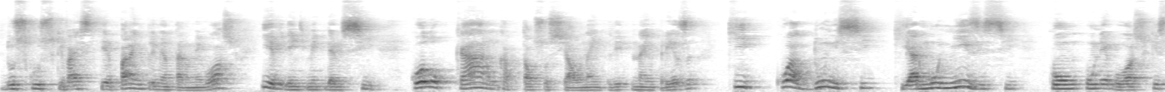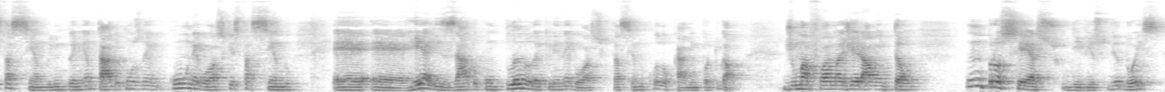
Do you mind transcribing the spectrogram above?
dos custos que vai se ter para implementar um negócio e, evidentemente, deve se colocar um capital social na, na empresa que coadune-se, que harmonize-se com o negócio que está sendo implementado, com, os, com o negócio que está sendo é, é, realizado, com o plano daquele negócio que está sendo colocado em Portugal. De uma forma geral, então, um processo de visto D2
